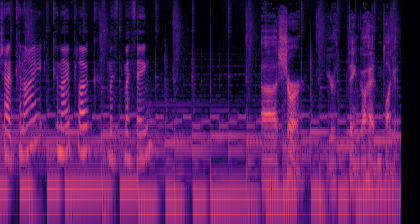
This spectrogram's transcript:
Chad, can I can I plug my, my thing? Uh, sure. Your thing. Go ahead and plug it.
